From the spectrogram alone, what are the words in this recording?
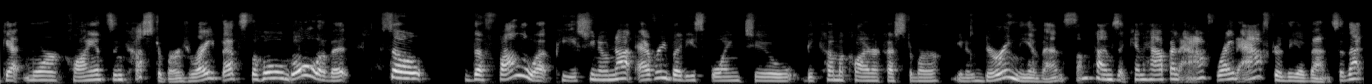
get more clients and customers, right? That's the whole goal of it. So the follow up piece, you know, not everybody's going to become a client or customer, you know, during the event. Sometimes it can happen af- right after the event. So that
